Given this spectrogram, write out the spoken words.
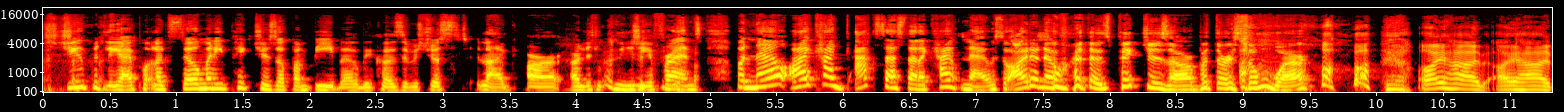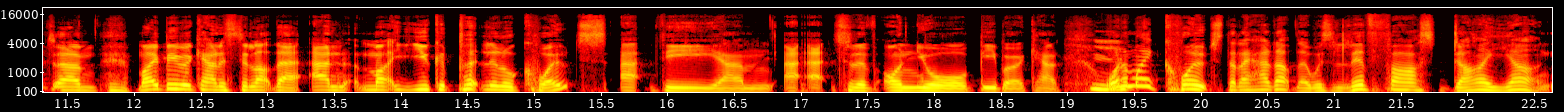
stupidly I put like so many pictures up on Bebo because it was just like our, our little community of friends. But now I can't access that account now, so I don't know where those pictures are, but they're somewhere. I had, I had, um, my Bebo account is still up there, and my, you could put little quotes at the, um, at, at sort of on your Bebo account. Hmm. One of my quotes that I had up there was "Live fast, die young."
